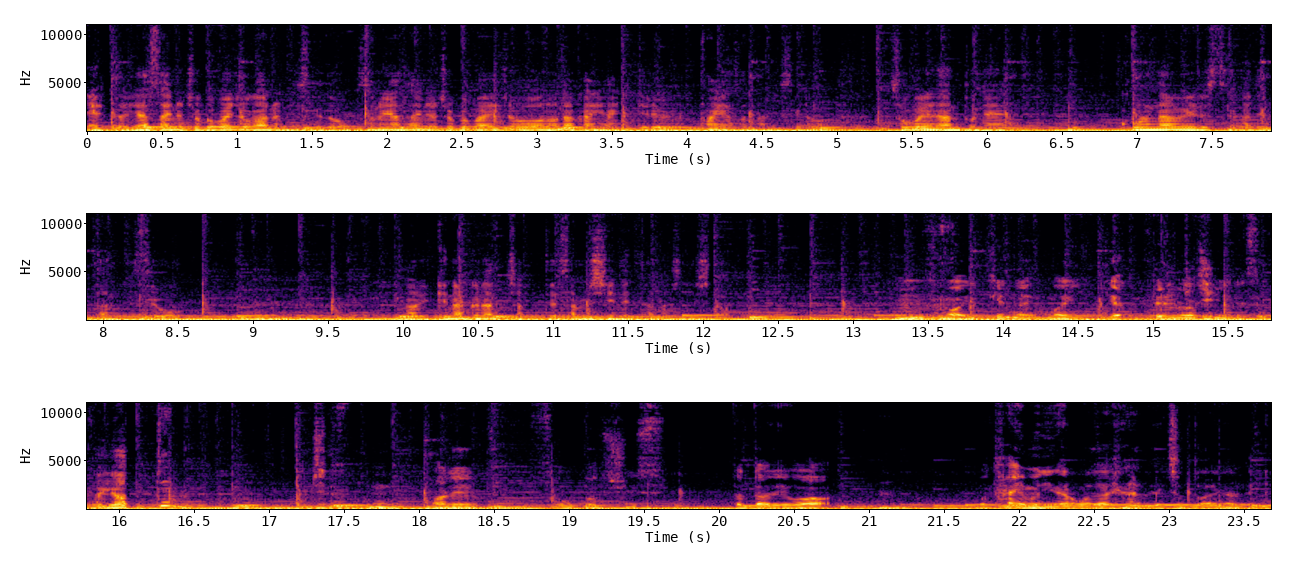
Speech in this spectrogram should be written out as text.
えっと野菜の直売所があるんですけど、うん。その野菜の直売所の中に入ってるパン屋さんなんですけどそこでなんとねコロナウイルスが出たんですよ。だから行けなくなっちゃって寂しいねって話でした。うん、うん、まあいけない。まあやってるらしいですよ。やってんの、じうんあれそうらしいですよ。だってあれは、まあ、タイムリーな話題なんでちょっとあれなんだけど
